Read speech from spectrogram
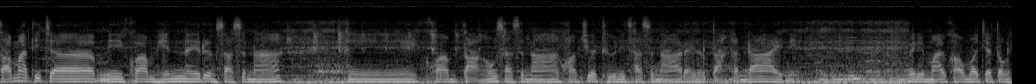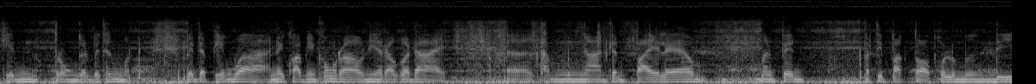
สามารถที่จะมีความเห็นในเรื่องศาสนาในความต่างของศาสนา ความเชื่อถือในศาสนาอะไรต่างๆกันได้นี่ไม่ได้หมายความว่าจะต้องเห็นตรงกันไปทั้งหมด เป็นแต่เพียงว่าในความเห็นของเราเนี่ยเราก็ได้ทำงานกันไปแล้วมันเป็น ปฏิปักษ์ต่อพลเมืองดี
